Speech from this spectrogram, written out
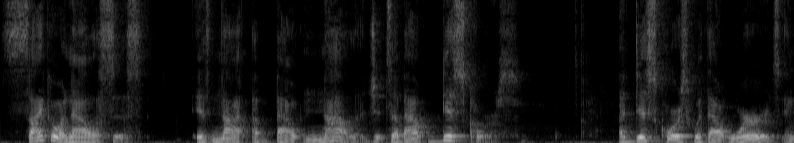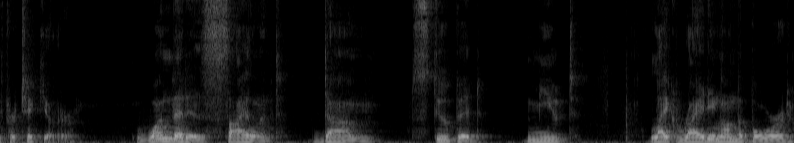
Psychoanalysis is not about knowledge, it's about discourse. A discourse without words, in particular, one that is silent, dumb, stupid, mute, like writing on the board,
